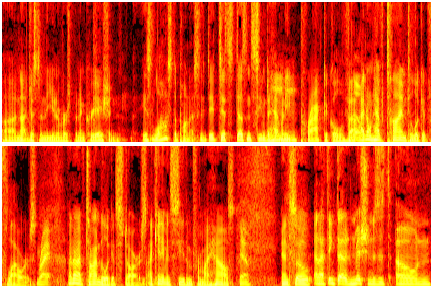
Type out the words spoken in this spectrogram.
uh, not just in the universe but in creation, is lost upon us. It, it just doesn't seem to have any practical value. No. I don't have time to look at flowers. Right. I don't have time to look at stars. I can't even see them from my house. Yeah. And so And I think that admission is its own.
